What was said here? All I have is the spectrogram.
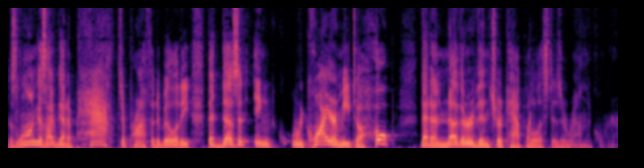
As long as I've got a path to profitability that doesn't inc- require me to hope that another venture capitalist is around the corner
